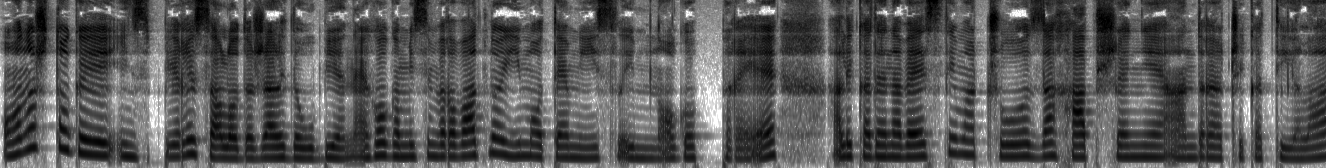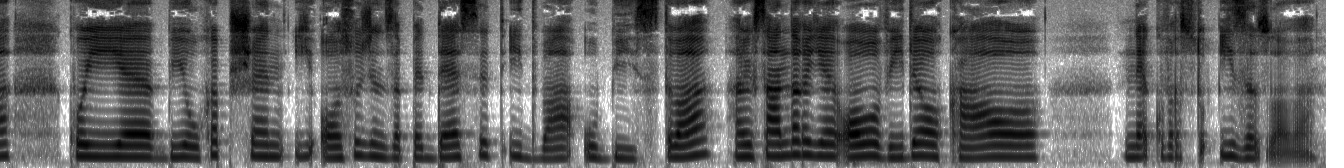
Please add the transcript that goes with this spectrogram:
Ono što ga je inspirisalo da želi da ubije nekoga, mislim, verovatno je imao te misli mnogo pre, ali kada je na vestima čuo za hapšenje Andreja Čikatila, koji je bio uhapšen i osuđen za 52 ubistva, Aleksandar je ovo video kao neku vrstu izazova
